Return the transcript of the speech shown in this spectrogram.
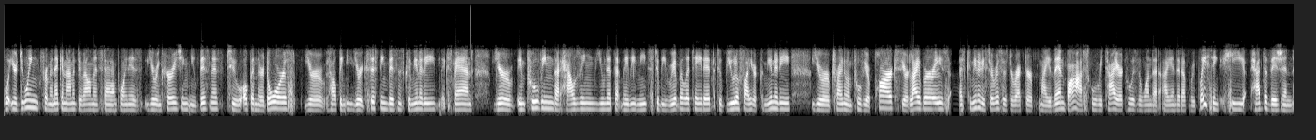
What you're doing from an economic development standpoint is you're encouraging new business to open their doors, you're helping your existing business community expand, you're improving that housing unit that maybe needs to be rehabilitated to beautify your community, you're trying to improve your parks, your libraries. As community services director, my then boss, who retired, who is the one that I ended up replacing, he had the vision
